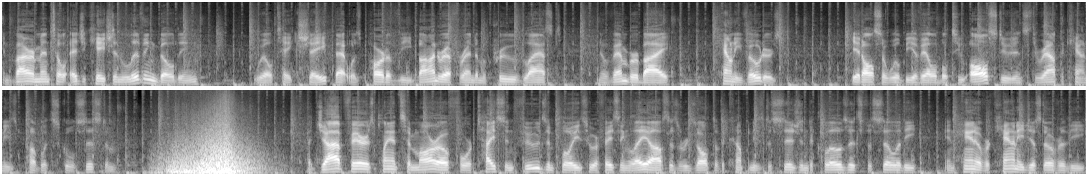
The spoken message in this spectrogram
Environmental Education Living Building will take shape. That was part of the bond referendum approved last November by county voters. It also will be available to all students throughout the county's public school system. A job fair is planned tomorrow for Tyson Foods employees who are facing layoffs as a result of the company's decision to close its facility in Hanover County just over the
